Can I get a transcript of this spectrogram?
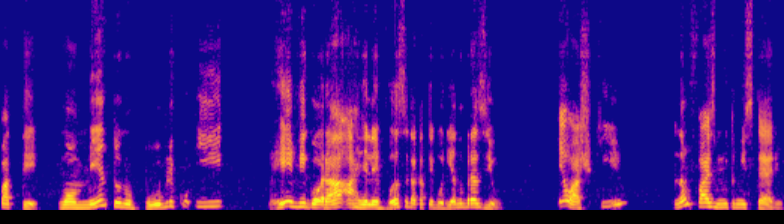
para ter um aumento no público e revigorar a relevância da categoria no Brasil? Eu acho que não faz muito mistério.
